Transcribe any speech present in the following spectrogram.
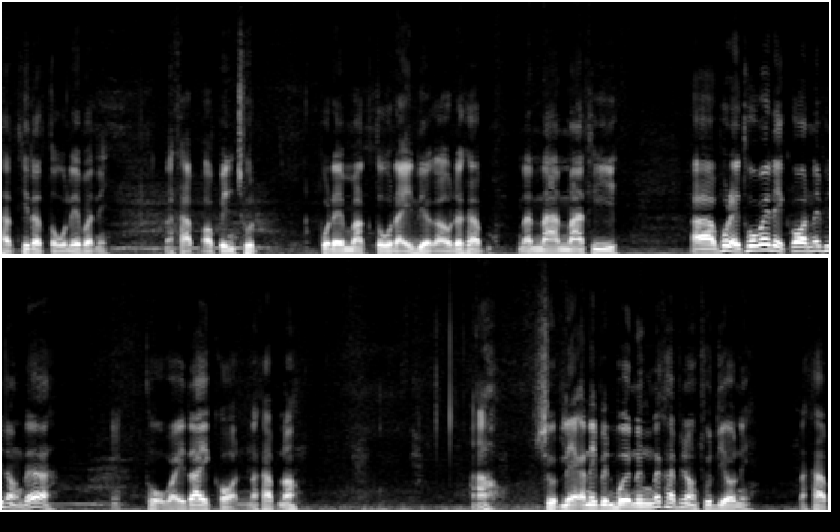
ชัดๆที่ละโตวเลยบัดนี้นะครับเอาเป็นชุด ผู้ใดมักตัวใดเลือกเอาเด้อครับ นานๆมาทีอ่าผู้ใดโทรไว้ได้ก่อนนะพี่น้องเด้อนี่โทรไว้ได้ก่อนนะครับเนาะอ้าวชุดแรกอันนี้เป็นเบอร์หนึ่งนะครับพี่น้องชุดเดียวนี่นะครับ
